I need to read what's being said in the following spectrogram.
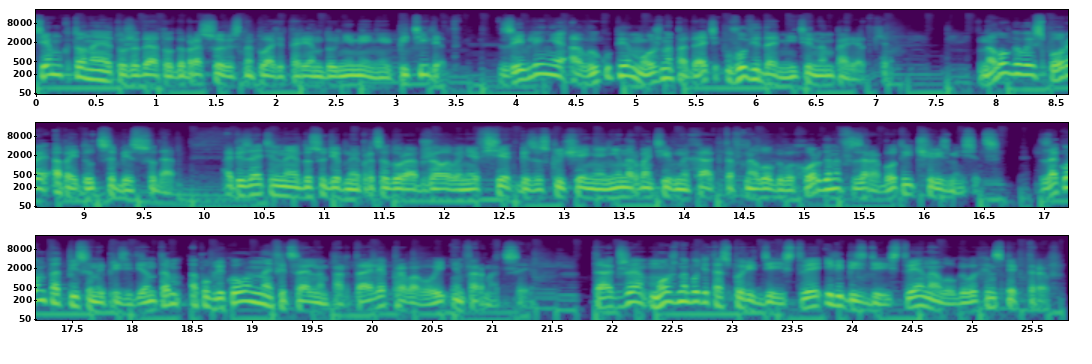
Тем, кто на эту же дату добросовестно платит аренду не менее пяти лет, заявление о выкупе можно подать в уведомительном порядке. Налоговые споры обойдутся без суда. Обязательная досудебная процедура обжалования всех без исключения ненормативных актов налоговых органов заработает через месяц. Закон, подписанный президентом, опубликован на официальном портале правовой информации. Также можно будет оспорить действия или бездействие налоговых инспекторов.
